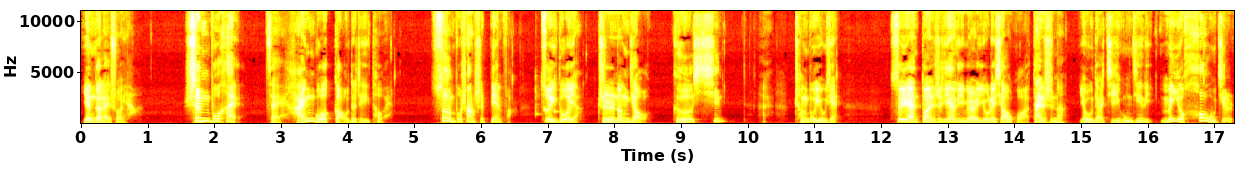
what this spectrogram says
严格来说呀，申不害在韩国搞的这一套呀，算不上是变法，最多呀，只能叫革新，程度有限。虽然短时间里边有了效果，但是呢，有点急功近利，没有后劲儿。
